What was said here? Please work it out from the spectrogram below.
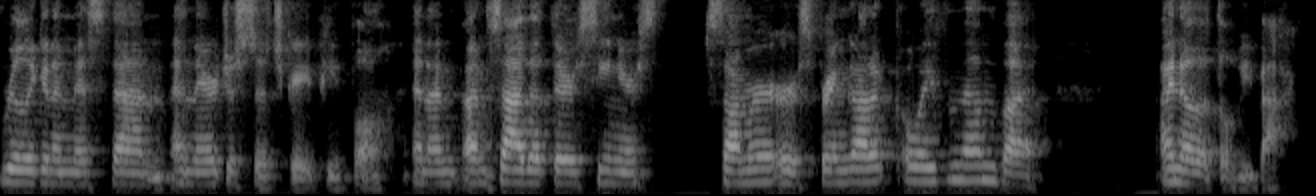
really going to miss them, and they're just such great people. And I'm I'm sad that their senior summer or spring got away from them, but I know that they'll be back.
